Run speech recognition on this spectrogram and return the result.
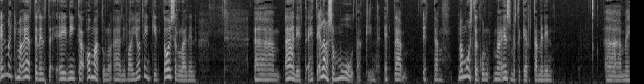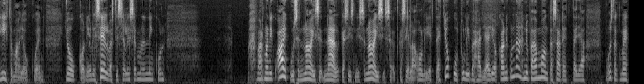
Enemmänkin mä ajattelen, että ei niinkään omatunnon ääni, vaan jotenkin toisenlainen ääni, että, että elämässä on muutakin. Että, että mä muistan, kun mä ensimmäistä kertaa menin meidän hiihtomaajoukkueen joukkoon, niin oli selvästi, se oli semmoinen niin kuin, varmaan niin kuin aikuisen naisen nälkä siis niissä naisissa, jotka siellä oli. Että, että joku tuli vähän ja joka on niin kuin nähnyt vähän monta sadetta ja muistan, kun me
